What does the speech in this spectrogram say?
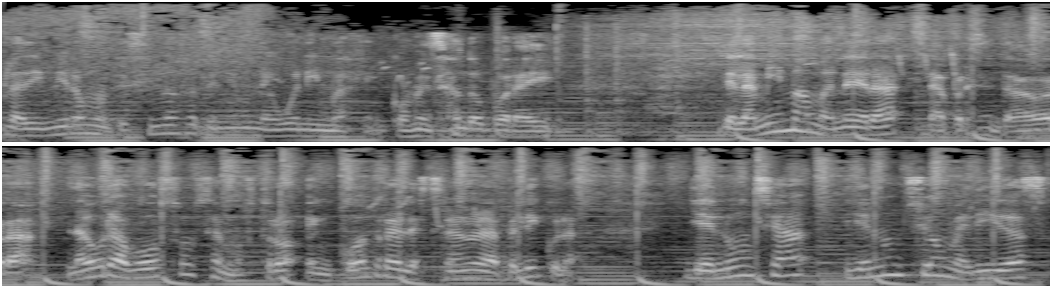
Vladimiro Montesinos ha tenido una buena imagen? Comenzando por ahí. De la misma manera, la presentadora Laura Bozo se mostró en contra del estreno de la película y, anuncia, y anunció medidas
